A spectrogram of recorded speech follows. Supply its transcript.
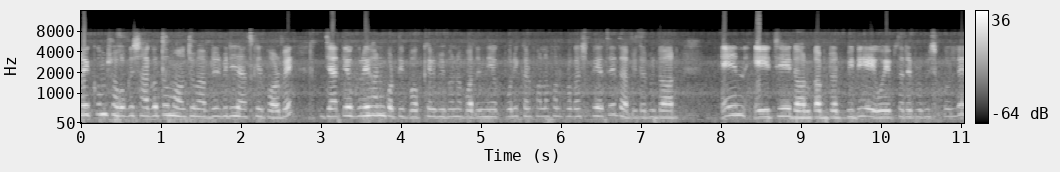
আলাইকুম সকলকে স্বাগত মঞ্চম আপডেট বিডি আজকের পর্বে। জাতীয় গৃহণ কর্তৃপক্ষের বিভিন্ন পদে নিয়োগ পরীক্ষার ফলাফল প্রকাশ পেয়েছে। ডাব্লিউডাব্লিউ ডট এই ওয়েবসাইটে প্রবেশ করলে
